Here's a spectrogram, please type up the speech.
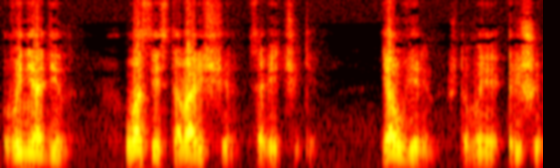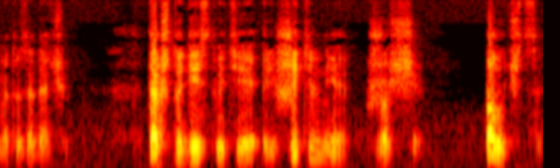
вы не один. У вас есть товарищи, советчики. Я уверен, что мы решим эту задачу. Так что действуйте решительнее, жестче. Получится.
